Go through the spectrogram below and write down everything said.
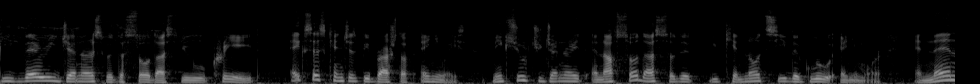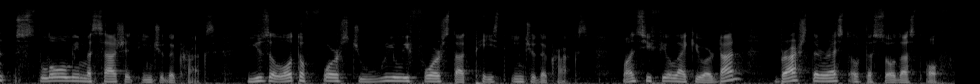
Be very generous with the sawdust you create excess can just be brushed off anyways. Make sure to generate enough sawdust so that you cannot see the glue anymore and then slowly massage it into the cracks. Use a lot of force to really force that paste into the cracks. Once you feel like you are done, brush the rest of the sawdust off.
